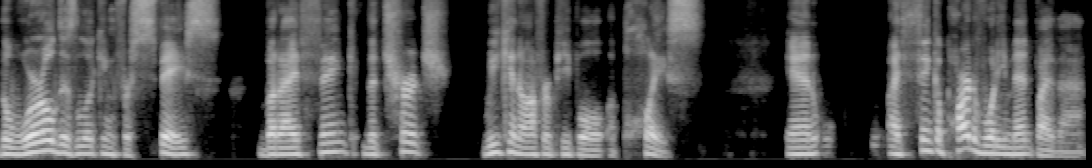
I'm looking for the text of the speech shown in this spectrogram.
the world is looking for space, but I think the church we can offer people a place. And I think a part of what he meant by that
